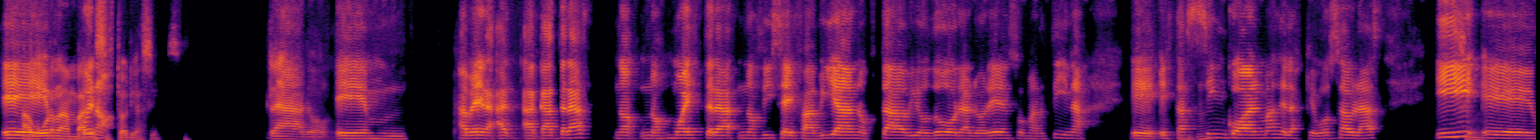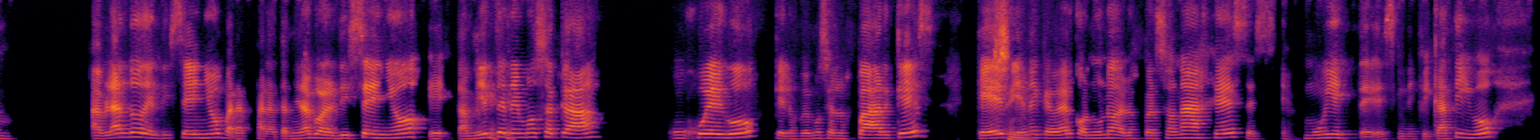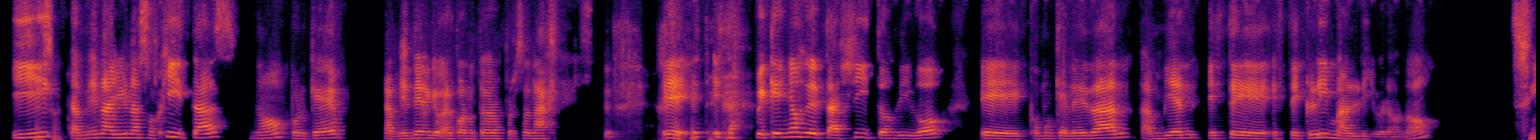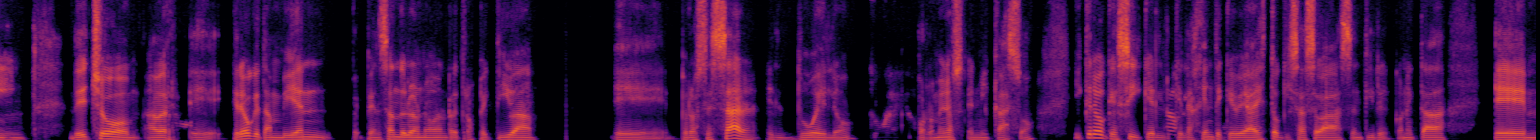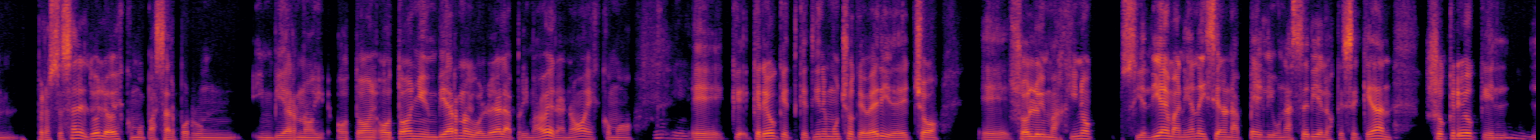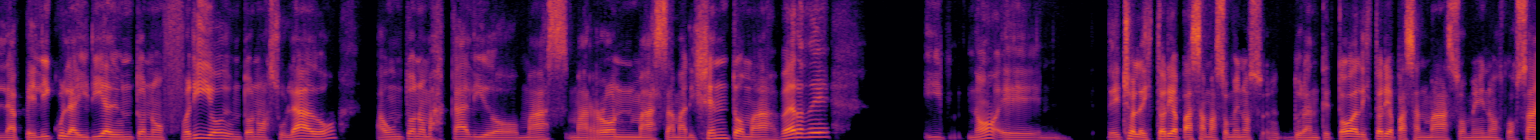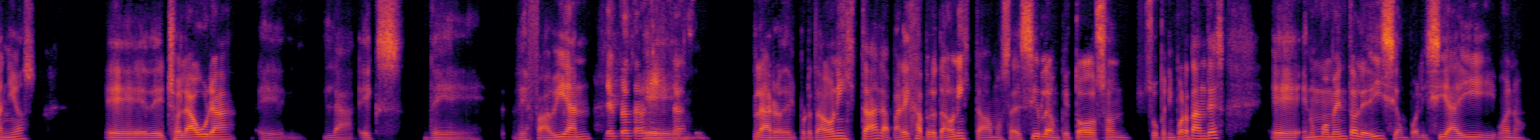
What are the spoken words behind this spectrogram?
Eh, abordan varias bueno, historias, sí. claro. eh, a ver, a- acá atrás no- nos muestra, nos dice Fabián, Octavio, Dora, Lorenzo, Martina, eh, estas cinco almas de las que vos hablas. Y eh, hablando del diseño, para, para terminar con el diseño, eh, también tenemos acá un juego que los vemos en los parques, que sí, tiene que ver con uno de los personajes, es, es muy este, significativo, y exacto. también hay unas hojitas, ¿no? Porque también tiene que ver con todos los personajes. Eh, est- estos pequeños detallitos, digo, eh, como que le dan también este, este clima al libro, ¿no? Sí, de hecho, a ver, eh, creo que también, pe- pensándolo, ¿no? En retrospectiva, eh, procesar el duelo por lo menos en mi caso, y creo que sí, que, que la gente que vea esto quizás se va a sentir conectada. Em, procesar el duelo es como pasar por un invierno, y oto- otoño, invierno y volver a la primavera, ¿no? Es como, eh, que, creo que, que tiene mucho que ver y de hecho eh, yo lo imagino, si el día de mañana hiciera una peli, una serie de los que se quedan, yo creo que Mm. la película iría de un tono frío, de un tono azulado, a un tono más cálido, más marrón, más amarillento, más verde y, ¿no? De hecho, la historia pasa más o menos, eh, durante toda la historia pasan más o menos dos años. Eh, de hecho, Laura, eh, la ex de, de Fabián, Del eh, protagonista, sí. claro, del protagonista, la pareja protagonista, vamos a decirle, aunque todos son súper importantes, en un momento le dice a un policía ahí, bueno,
